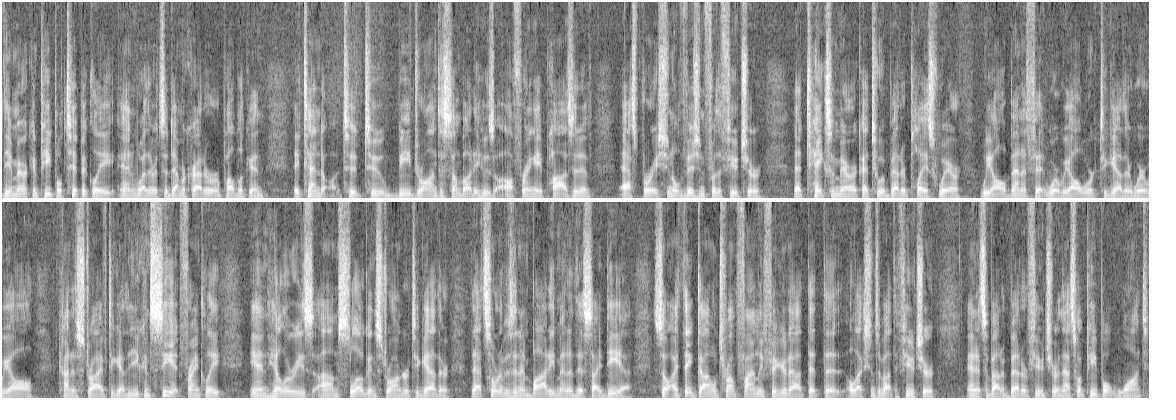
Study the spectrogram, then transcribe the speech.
the American people typically, and whether it's a Democrat or a Republican, they tend to, to, to be drawn to somebody who's offering a positive, aspirational vision for the future that takes America to a better place where we all benefit, where we all work together, where we all kind of strive together. You can see it, frankly, in Hillary's um, slogan, Stronger Together. That sort of is an embodiment of this idea. So I think Donald Trump finally figured out that the election's about the future and it's about a better future. And that's what people want.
